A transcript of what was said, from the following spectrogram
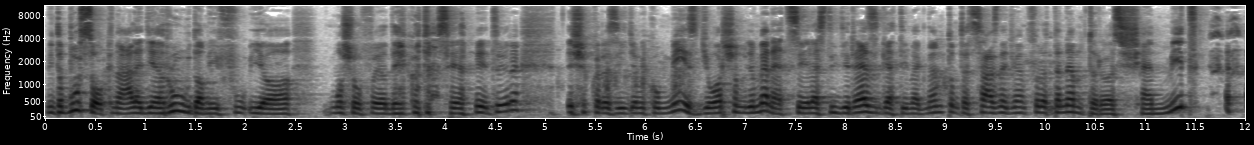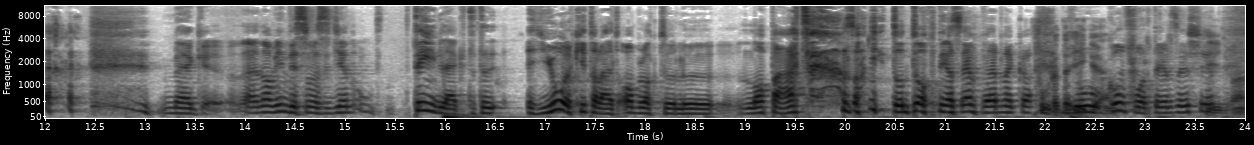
mint a buszoknál egy ilyen rúd, ami fújja a mosófolyadékot a szélvétőre, és akkor ez így, amikor mész gyorsan, ugye a menetszél ezt így rezgeti, meg nem tudom, tehát 140 fölötte nem törölsz semmit, meg, na mindegy, szóval ez egy ilyen tényleg, tehát egy jól kitalált ablaktörlő lapát, az annyit tud dobni az embernek a Fura, jó igen. komfortérzését. Így van.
